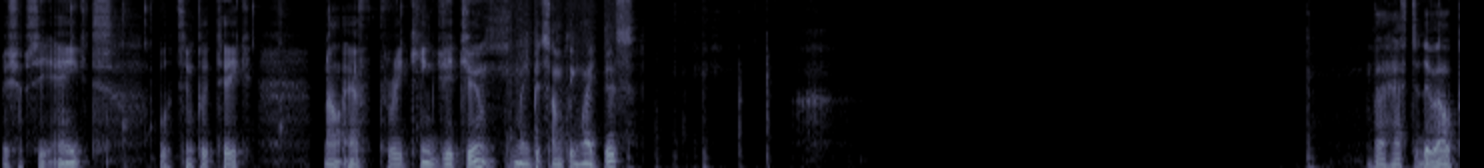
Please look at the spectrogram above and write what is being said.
Bishop c8 would simply take. Now f3, king g2, maybe something like this. But I have to develop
